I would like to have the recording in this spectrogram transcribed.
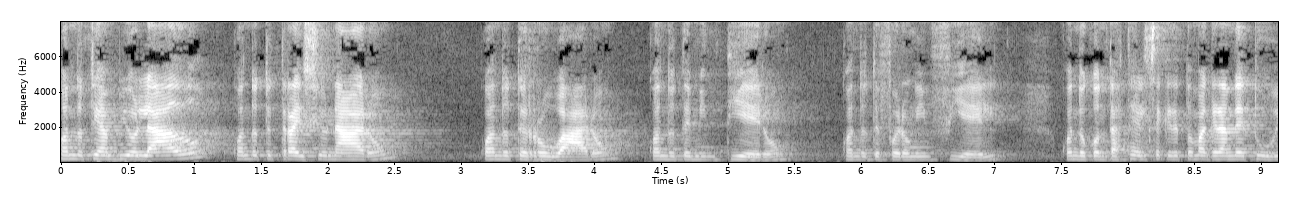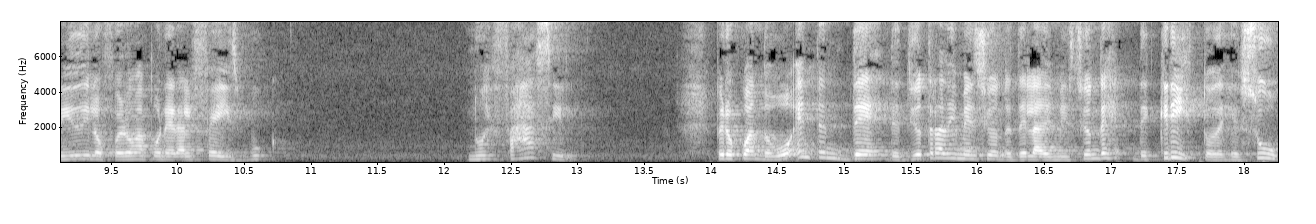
cuando te han violado, cuando te traicionaron, cuando te robaron, cuando te mintieron, cuando te fueron infiel, cuando contaste el secreto más grande de tu vida y lo fueron a poner al Facebook. No es fácil. Pero cuando vos entendés desde otra dimensión, desde la dimensión de, Cristo, de Jesús,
